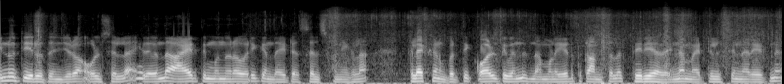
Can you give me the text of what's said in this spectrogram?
எண்ணூற்றி இருபத்தஞ்சி ரூபா ஹோல்சேலில் இதை வந்து ஆயிரத்தி முந்நூறுவா வரைக்கும் இந்த ஐட்டம் சேல்ஸ் பண்ணிக்கலாம். கலெக்ஷன் பற்றி குவாலிட்டி வந்து நம்மளை எடுத்து காமிச்சாலும் தெரியாது. என்ன மெட்டீரியல்ஸ் என்ன ரேட்னு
